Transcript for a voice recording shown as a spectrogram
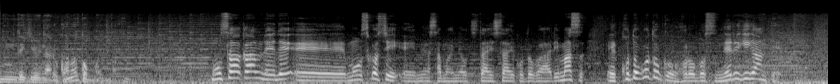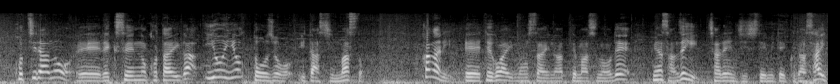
うんできるようになるかなと思います。モンスター関連で、えーもう少し、えー皆様にお伝えしたいことがあります、えーことごとくを滅ぼすネルギガンテ。こちらの、えー歴戦の個体がいよいよ登場いたしますと。かなり、えー手強いモンスターになってますので皆さんぜひチャレンジしてみてください。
